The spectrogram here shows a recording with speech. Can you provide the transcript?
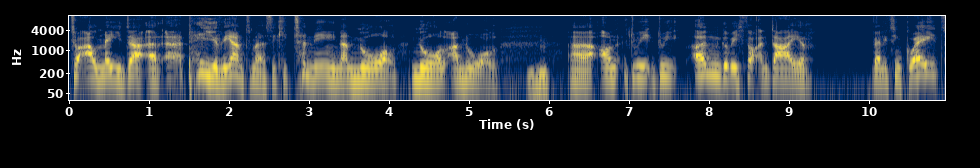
to Almeida, yr, y peiriant yma, sy'n lli tynnu un a nôl, nôl a nôl. Mm -hmm. uh, ond dwi, dwi yn gobeithio yn dair, fel i ti'n gweud,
